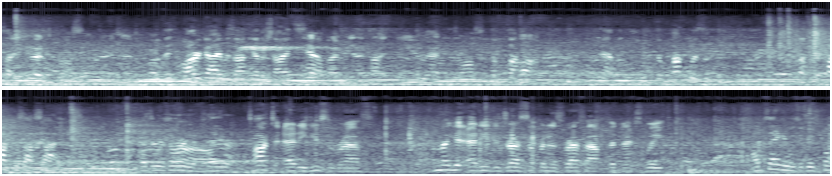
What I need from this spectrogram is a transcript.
I thought you had to cross the line. Well, the- Our guy was on the other side. Yeah, but I mean, I thought you had to cross the The puck. puck. Yeah, but the puck was the puck was outside because there was already a player. Uh, talk to Eddie. He's the ref. I'm gonna get Eddie to dress up in his ref outfit next week. I'm saying it was a good call.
